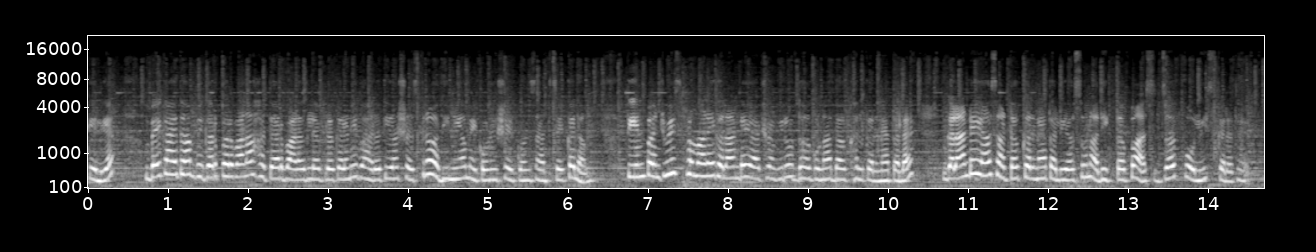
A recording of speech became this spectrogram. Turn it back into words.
केली आहे बेकायदा बिगर परवाना हत्यार बाळगल्याप्रकरणी भारतीय शस्त्र अधिनियम एकोणीसशे एकोणसाठचे कलम तीन पंचवीस प्रमाणे गलांडे याच्या विरुद्ध गुन्हा दाखल करण्यात आलाय. गलांडे यास अटक करण्यात आली असून अधिक तपास जत पोलीस करत आहेत.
